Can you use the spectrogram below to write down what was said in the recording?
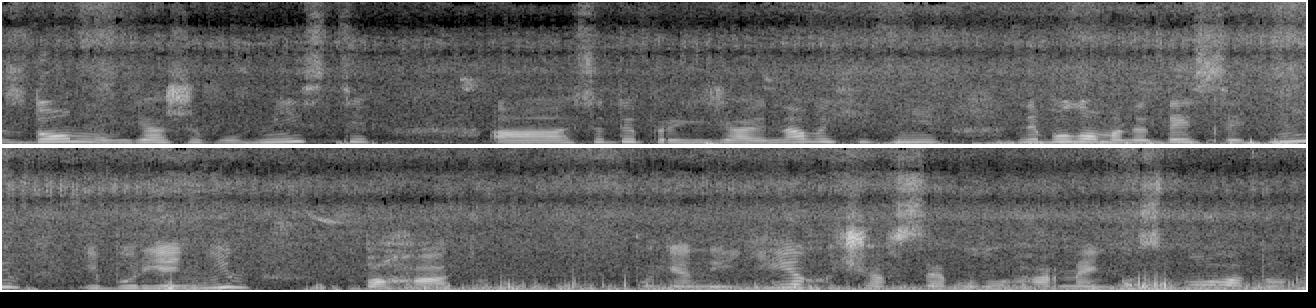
з дому, я живу в місті. А сюди приїжджаю на вихідні. Не було в мене 10 днів і бур'янів багато. Бур'яни є, хоча все було гарненько сполото.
